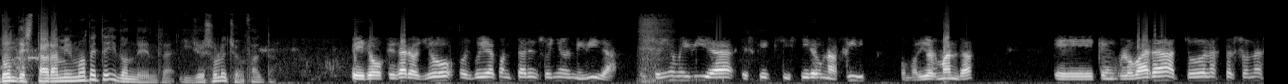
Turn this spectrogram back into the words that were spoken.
dónde está ahora mismo APT y dónde entra. Y yo eso lo he hecho en falta. Pero claro, yo os voy a contar el sueño de mi vida. El sueño de mi vida es que existiera una FIP, como Dios manda, eh, que englobara a todas las personas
